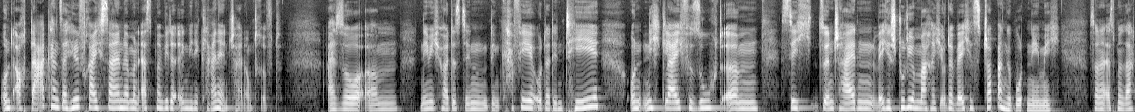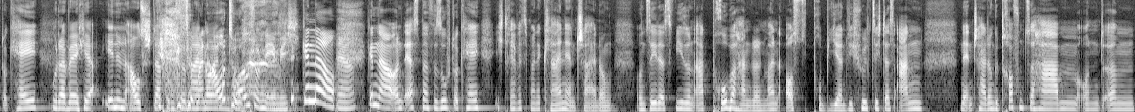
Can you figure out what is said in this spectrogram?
Und auch da kann es ja hilfreich sein, wenn man erstmal wieder irgendwie eine kleine Entscheidung trifft. Also ähm, nehme ich heute den, den Kaffee oder den Tee und nicht gleich versucht, ähm, sich zu entscheiden, welches Studium mache ich oder welches Jobangebot nehme ich, sondern erstmal sagt, okay, Oder welche Innenausstattung für, Für mein, mein Auto. Auto nehme ich. Genau, Ja. genau. Und erstmal versucht, okay, ich treffe jetzt mal eine kleine Entscheidung und sehe das wie so eine Art Probehandeln, mal ein Ausprobieren. Wie fühlt sich das an, eine Entscheidung getroffen zu haben und ähm,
